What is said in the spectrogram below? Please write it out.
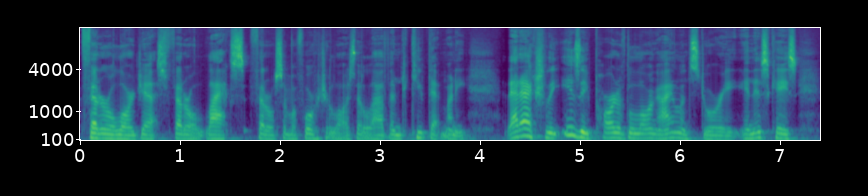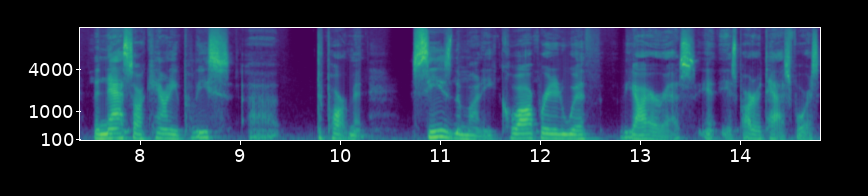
federal largesse, federal lax federal civil forfeiture laws that allow them to keep that money. That actually is a part of the Long Island story. In this case, the Nassau County Police uh, Department seized the money, cooperated with the IRS is part of a task force.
